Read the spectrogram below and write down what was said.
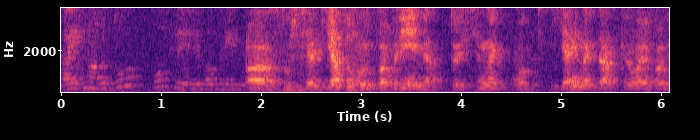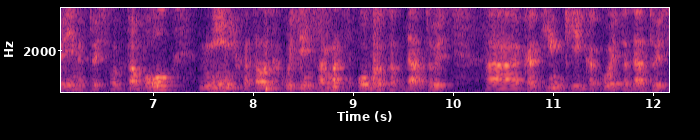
А их надо до, после или во время? а, слушайте, я думаю, во время. То есть иногда, вот я иногда открываю во время. То есть вот Тобол, мне не хватало какой-то информации, образов, да, то есть а, картинки какой-то, да, то есть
